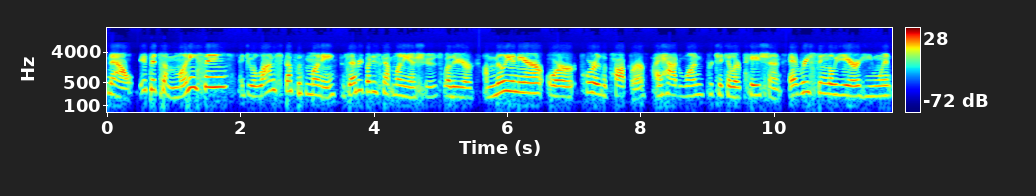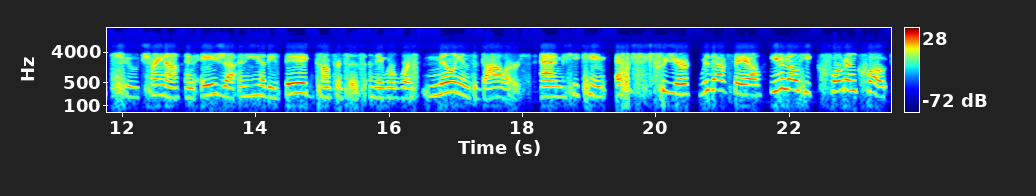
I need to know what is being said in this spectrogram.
Now, if it's a money thing, I do a lot of stuff with money because everybody's got money issues, whether you're a millionaire or poor as a pauper. I had one particular patient. Every single year he went to China and Asia and he had these big conferences and they were worth millions of dollars. And he came every single year without fail, even though he quote unquote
